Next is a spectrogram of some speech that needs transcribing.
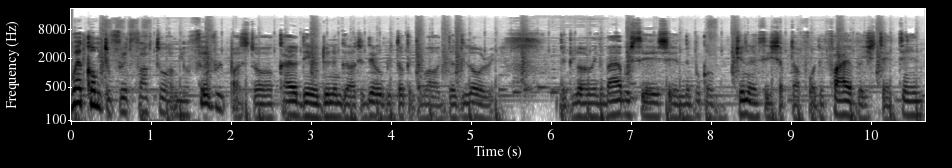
Welcome to Faith Factor. I'm your favorite pastor, Kyle Dale Duniga. Today we'll be talking about the glory. The glory. The Bible says in the book of Genesis, chapter 45, verse 13,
